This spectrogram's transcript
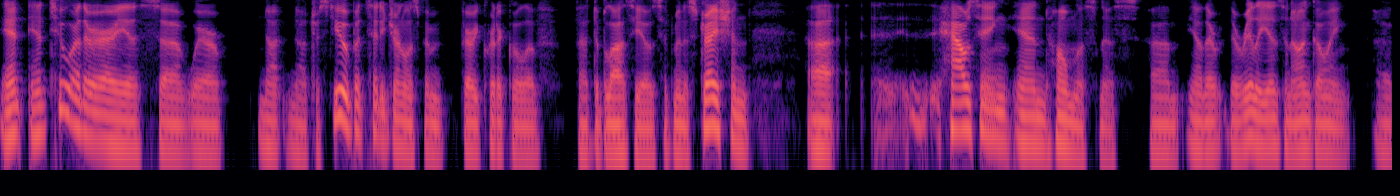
And and two other areas uh, where not not just you, but City Journal has been very critical of uh, De Blasio's administration uh, housing and homelessness. Um, you know, there there really is an ongoing uh,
